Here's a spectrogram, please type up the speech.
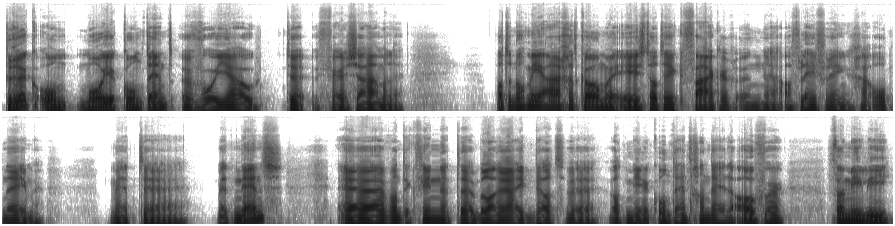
druk om mooie content voor jou te verzamelen. Wat er nog meer aan gaat komen is dat ik vaker een uh, aflevering ga opnemen met, uh, met Nens. Uh, want ik vind het belangrijk dat we wat meer content gaan delen over familie,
